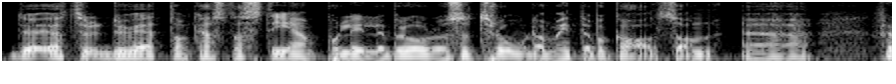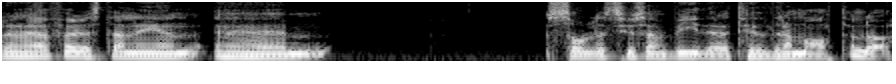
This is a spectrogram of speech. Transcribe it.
det jag tror, du vet, de kastar sten på lillebror och så tror de inte på Karlsson. Eh, För den här föreställningen eh, såldes ju sen vidare till Dramaten då.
